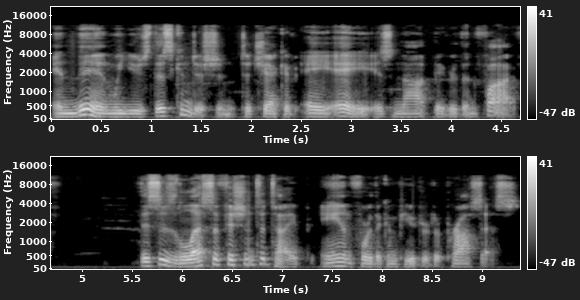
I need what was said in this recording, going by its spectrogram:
and then we use this condition to check if AA is not bigger than 5. This is less efficient to type and for the computer to process.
